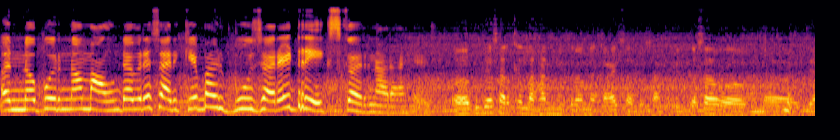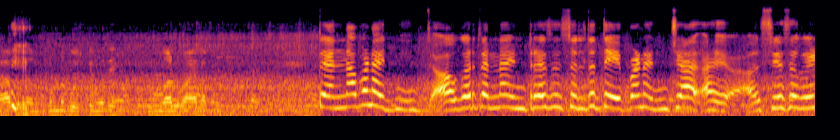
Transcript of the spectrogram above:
अन्नपूर्णा माउंट एव्हरेस्ट सारखे भरपूर सारे ट्रेक्स करणार आहे. अ, तुझ्यासारख्या लहान मित्रांना काय सांगू सांगतील कसा अ, म, या संपूर्ण गोष्टीमध्ये इन्व्हॉल्व व्हायला पाहिजे? पण आहेत. अगर त्यांना इंटरेस्ट असेल तर ते पण यांच्या असे सगळे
